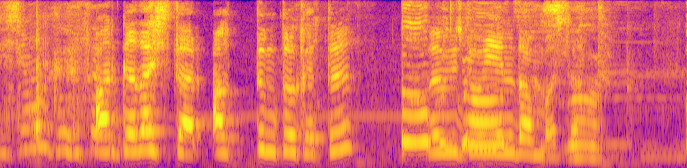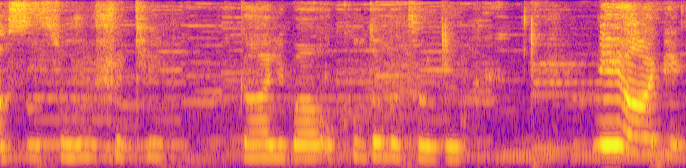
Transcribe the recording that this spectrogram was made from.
Dişimi kırdı. Arkadaşlar attım tokatı ve videoyu yeniden Kızlar, başlattım. asıl sorun şu ki galiba okuldan atıldık. Ne yani?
